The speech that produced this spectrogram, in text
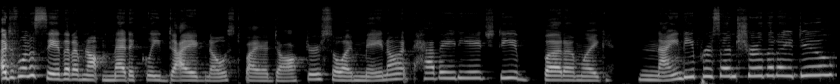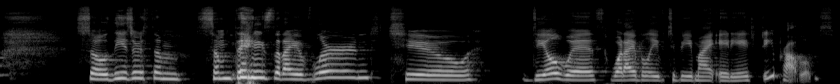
I just want to say that I'm not medically diagnosed by a doctor, so I may not have ADHD, but I'm like 90% sure that I do. So these are some some things that I have learned to deal with what I believe to be my ADHD problems.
